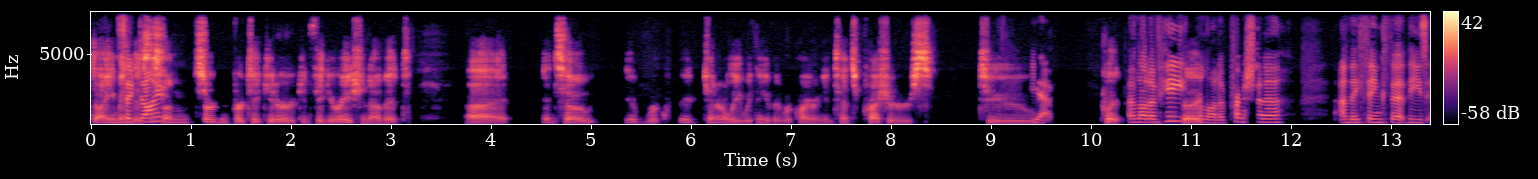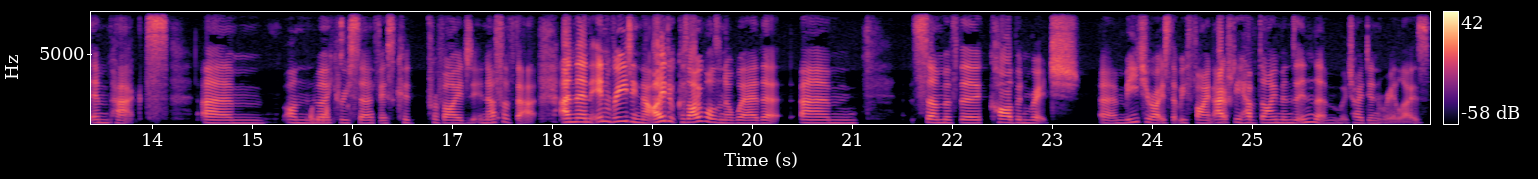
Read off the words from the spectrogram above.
diamond So is di- some certain particular configuration of it, uh, and so it, it generally we think of it requiring intense pressures to Yeah. put a lot of heat, the- a lot of pressure, and they think that these impacts um, on the Mercury surface could provide enough of that. And then in reading that, I do because I wasn't aware that um, some of the carbon-rich uh, meteorites that we find actually have diamonds in them, which I didn't realize,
